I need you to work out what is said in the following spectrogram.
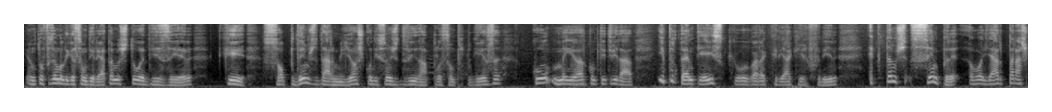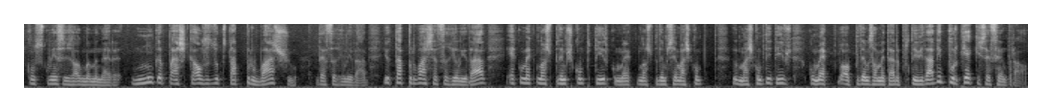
eu não estou a fazer uma ligação direta, mas estou a dizer que só podemos dar melhores condições de vida à população portuguesa com maior competitividade. E, portanto, é isso que eu agora queria aqui referir, é que estamos sempre a olhar para as consequências de alguma maneira, nunca para as causas do que está por baixo dessa realidade. E o que está por baixo dessa realidade é como é que nós podemos competir, como é que nós podemos ser mais, mais competitivos, como é que podemos aumentar a produtividade e porquê é que isto é central.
